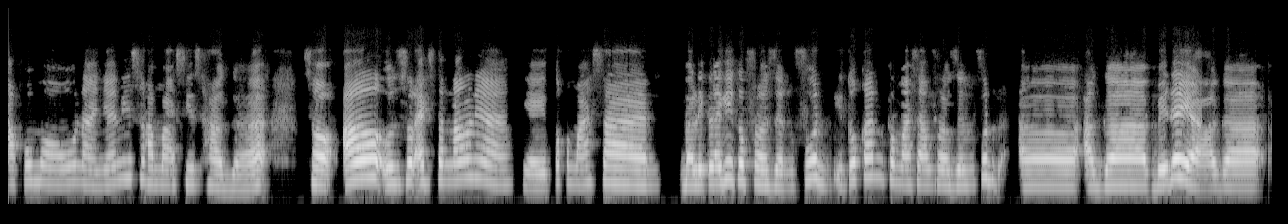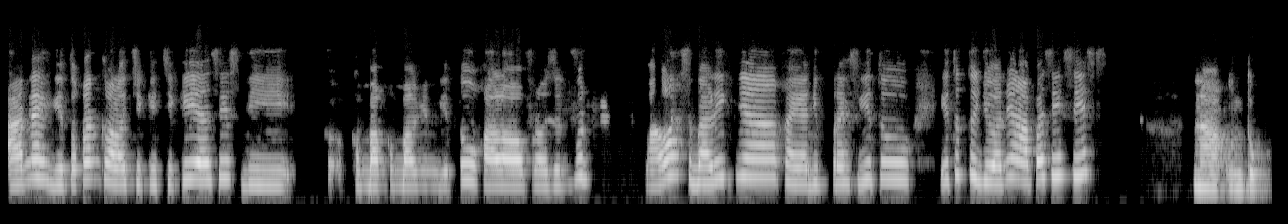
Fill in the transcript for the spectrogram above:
aku mau nanya nih sama Sis Haga soal unsur eksternalnya, yaitu kemasan. Balik lagi ke frozen food, itu kan kemasan frozen food uh, agak beda ya, agak aneh gitu kan kalau ciki-ciki ya Sis di kembang-kembangin gitu. Kalau frozen food Malah sebaliknya, kayak di-press gitu. Itu tujuannya apa sih, Sis? Nah, untuk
